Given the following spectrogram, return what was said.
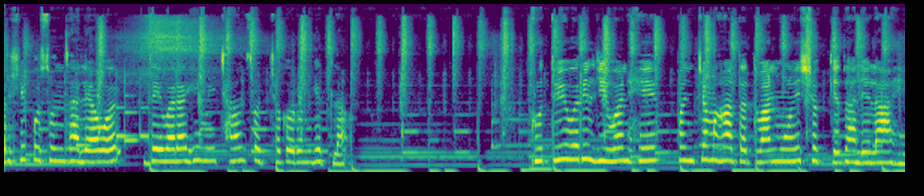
फरशी पुसून झाल्यावर देवाराही मी छान स्वच्छ करून घेतला. पृथ्वीवरील जीवन हे पंचमहातत्वांमुळे शक्य झालेलं आहे.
